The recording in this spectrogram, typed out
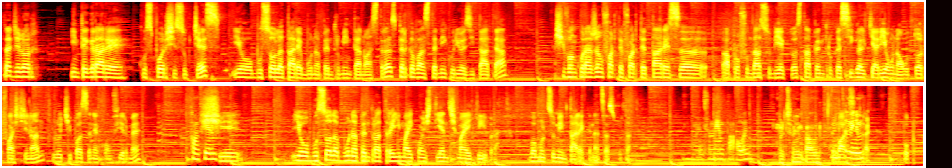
Dragilor, integrare cu spor și succes e o busolă tare bună pentru mintea noastră. Sper că v-am stârnit curiozitatea și vă încurajăm foarte, foarte tare să aprofundați subiectul ăsta pentru că Siegel chiar e un autor fascinant, Luci poate să ne confirme. Confirm. Și e o busolă bună pentru a trăi mai conștient și mai echilibrat. Vă mulțumim tare că ne-ați ascultat. Mulțumim, Paul. Mulțumim, Paul. Mulțumim. Drag. Pup.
